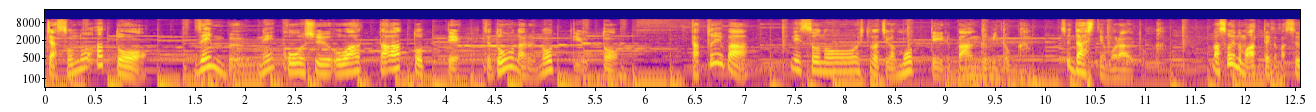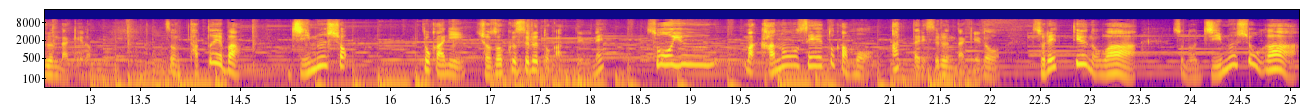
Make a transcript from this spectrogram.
じゃあその後、全部ね、講習終わった後って、じゃあどうなるのっていうと、例えば、ね、その人たちが持っている番組とか、それ出してもらうとか、まあそういうのもあったりとかするんだけど、その、例えば、事務所とかに所属するとかっていうね、そういう、まあ可能性とかもあったりするんだけど、それっていうのは、その事務所が、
